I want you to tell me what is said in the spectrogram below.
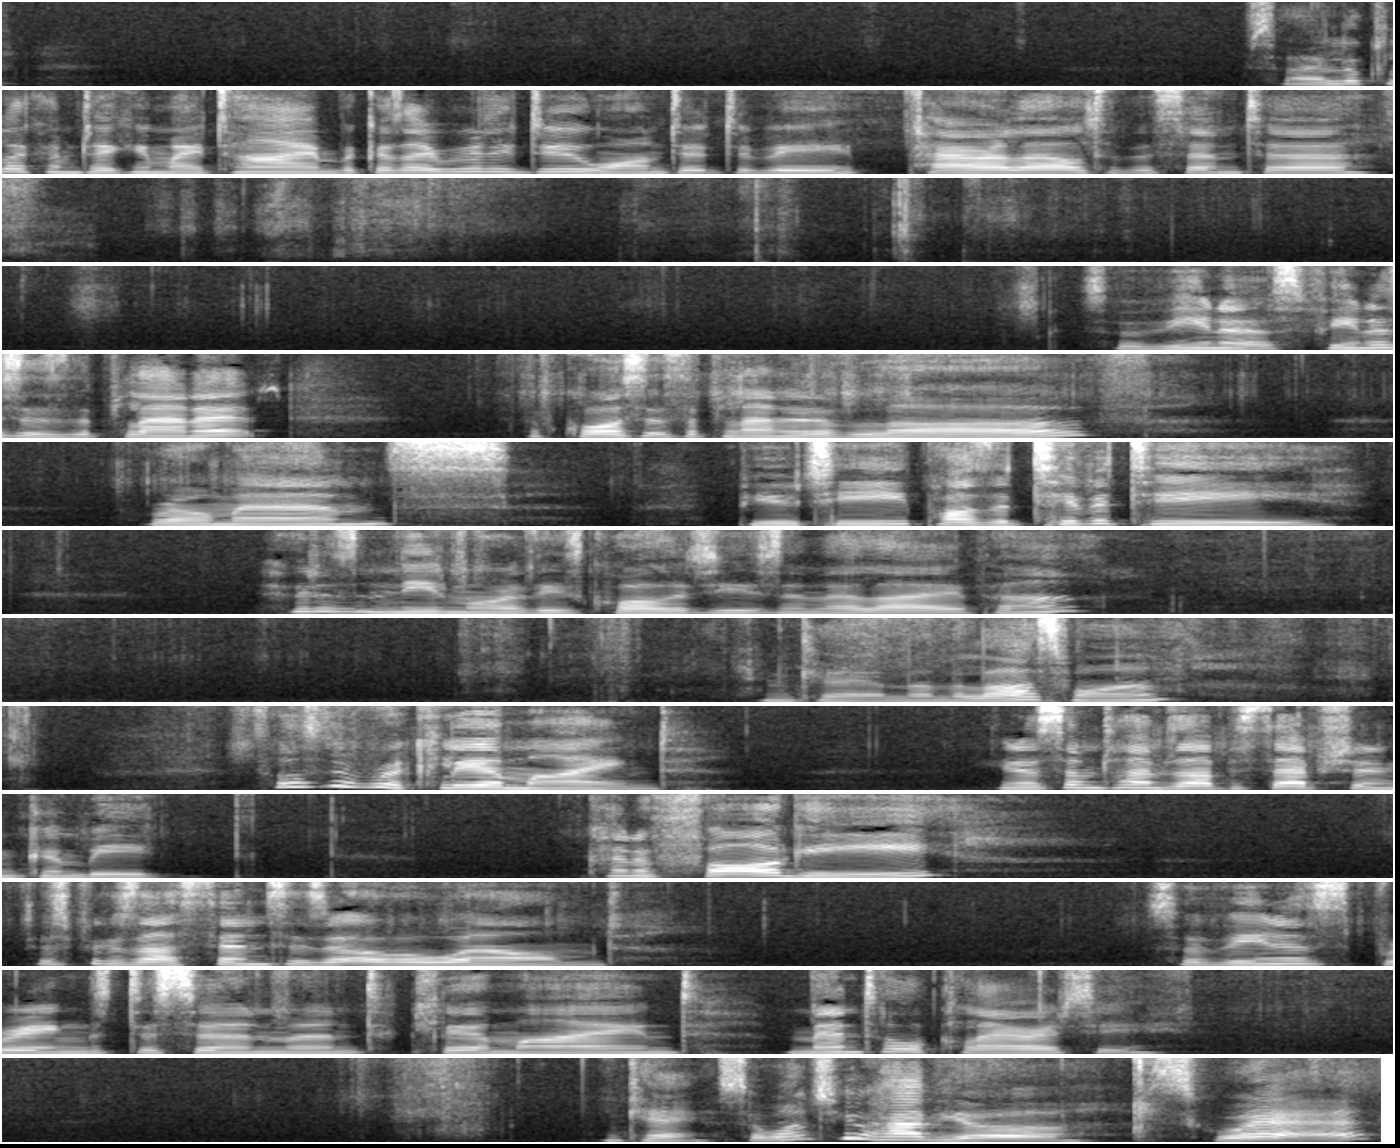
So I look like I'm taking my time because I really do want it to be parallel to the center. So Venus, Venus is the planet, of course, is the planet of love, romance, beauty, positivity. Who doesn't need more of these qualities in their life, huh? Okay, and then the last one. It's also for a clear mind. You know, sometimes our perception can be kind of foggy just because our senses are overwhelmed. So Venus brings discernment, clear mind, mental clarity. Okay, so once you have your square,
